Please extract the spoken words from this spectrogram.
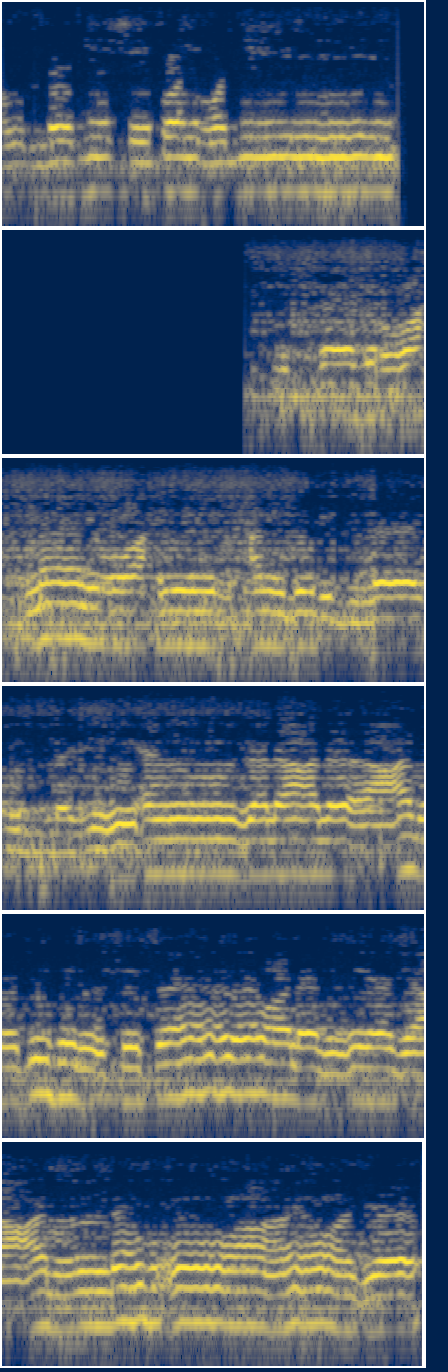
بالله من الشيطان الرجيم. الله الرحمن الرحيم. الحمد لله الذي أنزل على عبده الكتاب ولم يجعل له عوجا.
